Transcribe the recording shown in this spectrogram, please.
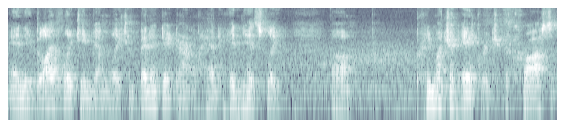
And they blithely came down the lake, and Benedict Arnold had hidden his fleet um, pretty much at anchorage across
